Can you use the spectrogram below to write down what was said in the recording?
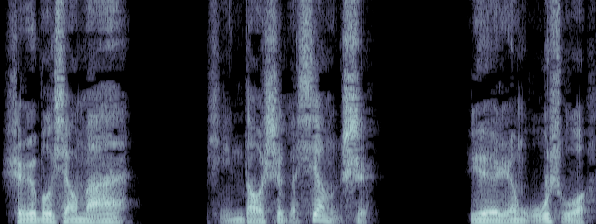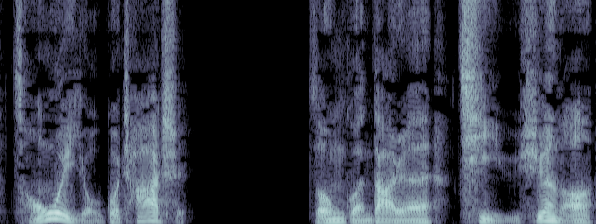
实不相瞒，贫道是个相士，阅人无数，从未有过差池。总管大人气宇轩昂，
